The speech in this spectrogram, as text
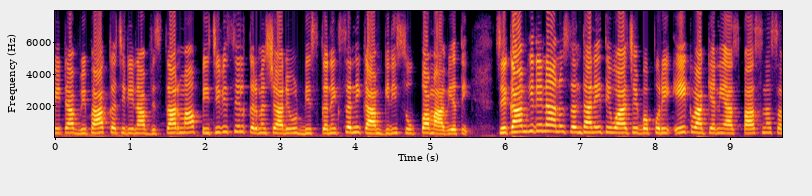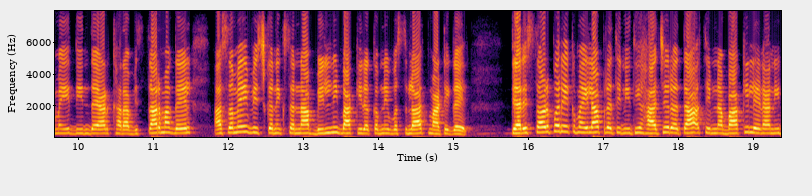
પેટા વિભાગ કચેરીના વિસ્તારમાં પીજીવીસીએલ કર્મચારીઓ ડિસ્કનેક્શનની કામગીરી સોંપવામાં આવી હતી. જે કામગીરીના અનુસંધાને તેઓ આજે બપોરે એક વાગ્યાની આસપાસના સમયે દીનદયાળ ખારા વિસ્તારમાં ગયેલ. આ સમયે વીજ કનેક્શનના બિલની બાકી રકમની વસૂલાત માટે ગયેલ. ત્યારે સ્થળ પર એક મહિલા પ્રતિનિધિ હાજર હતા. તેમના બાકી લેણાની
